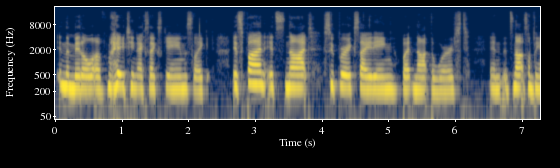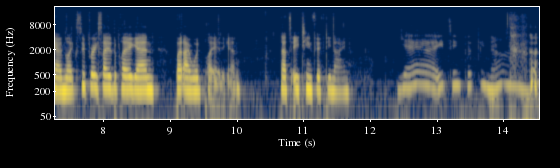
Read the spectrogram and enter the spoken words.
in the middle of my 18xx games. Like, it's fun. It's not super exciting, but not the worst. And it's not something I'm like super excited to play again, but I would play it again. That's 1859. Yeah, 1859.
